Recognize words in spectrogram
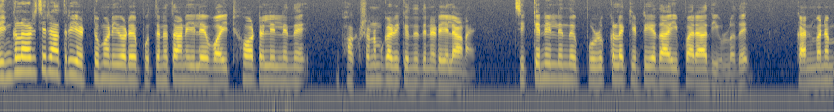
തിങ്കളാഴ്ച രാത്രി എട്ട് മണിയോടെ പുത്തനത്താണിയിലെ വൈറ്റ് ഹോട്ടലിൽ നിന്ന് ഭക്ഷണം കഴിക്കുന്നതിനിടയിലാണ് ചിക്കനിൽ നിന്ന് പുഴുക്കളെ കിട്ടിയതായി പരാതിയുള്ളത്. കന്മനം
